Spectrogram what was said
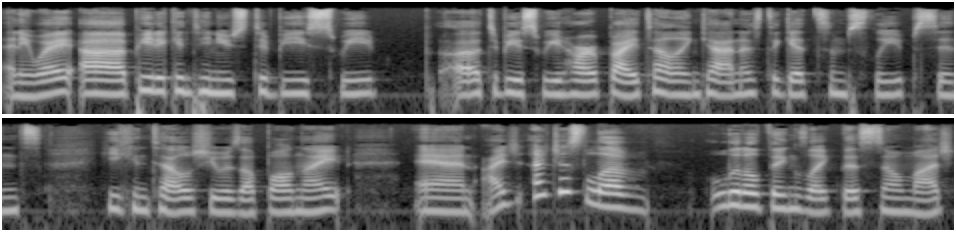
Anyway, uh, continues to be sweet, uh, to be a sweetheart by telling Katniss to get some sleep since he can tell she was up all night. And I, I just love little things like this so much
